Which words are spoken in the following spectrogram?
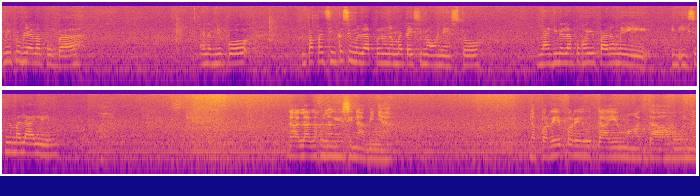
May problema po ba? Alam niyo po, napapansin ko simula po nung namatay si Mang Honesto, lagi na lang po kayo parang may iniisip na malalim. Naalala ko lang yung sinabi niya. Na pare-pareho tayong mga dahon na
